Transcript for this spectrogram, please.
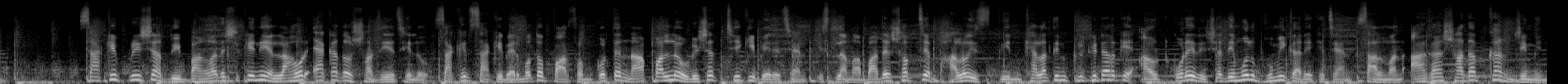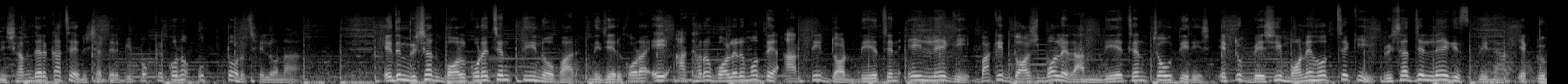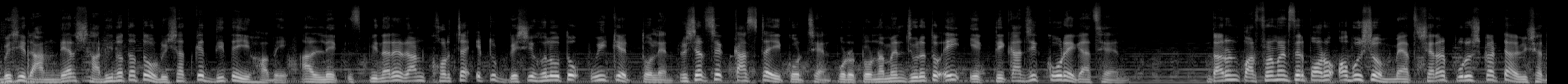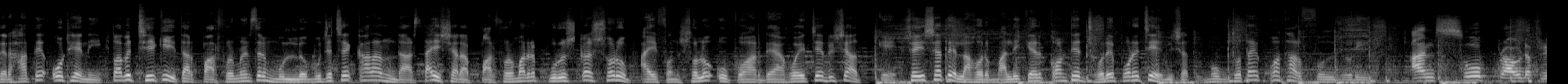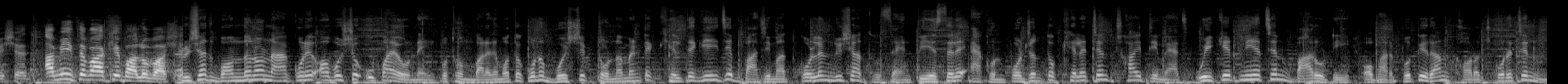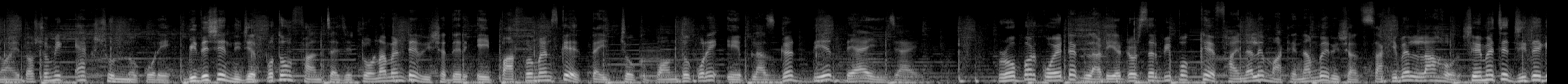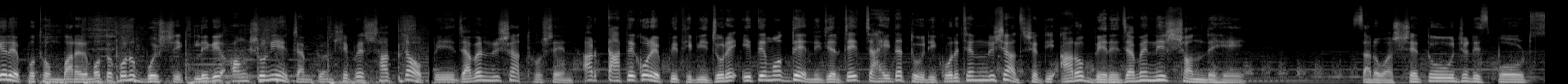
সাকিব, রিশাদ দুই বাংলাদেশিকে নিয়ে লাহোর একাদশ সাজিয়েছিল। সাকিব সাকিবের মতো পারফর্ম করতে না পারলেও রিশাদ ঠিকই পেরেছেন। ইসলামাবাদের সবচেয়ে ভালো স্পিন খেলাতিন ক্রিকেটারকে আউট করে রিশাদি মূল ভূমিকা রেখেছেন। সালমান আগা, সাদাব খান, জিমি নিশামদের কাছে রিশাদের বিপক্ষে কোনো উত্তর ছিল না। এদিন রিশাদ বল করেছেন তিন ওভার। নিজের করা এই আঠারো বলের মধ্যে আটটি ডট দিয়েছেন এই লেগই, বাকি দশ বলে রান দিয়েছেন চৌত্রিশ। একটু বেশি মনে হচ্ছে কি, রিশাদ যে লেগ স্পিনার, একটু বেশি রান দেওয়ার স্বাধীনতা তো রিশাদকে দিতেই হবে। আর লেগ স্পিনারের রান খরচা একটু বেশি হলেও তো উইকেট তোলেন। রিশাদ সে কাজটাই করছেন, পুরো টুর্নামেন্ট জুড়ে তো এই একটি কাজই করে গেছেন। দারুণ পারফরমেন্সের পরও অবশ্য ম্যাচ সেরার পুরস্কারটা ঋষাদের হাতে ওঠেনি। তবে ঠিকই তার পারফরমেন্সের মূল্য বুঝেছে কালান্দার তাই সেরা পারফরমারের পুরস্কার স্বরূপ আইফোন ষোলো উপহার দেয়া হয়েছে ঋষাদকে সেই সাথে লাহোর মালিকের কণ্ঠে ঝরে পড়েছে ঋষাদ মুগ্ধতায় কথার ফুলঝুরি। I am so proud of Rishad আমি ইতেমাকে ভালোবাসি। ঋষাদ বন্দনা না করে অবশ্য উপায়ও নেই। প্রথমবারের মতো কোনো বৈশ্বিক টুর্নামেন্টে খেলতে গিয়েই যে বাজিমাত করলেন ঋষাদ হোসেন পিএসএল এ এখন পর্যন্ত খেলেছেন ছয়টি ম্যাচ, উইকেট নিয়েছেন বারোটি, ওভার প্রতি রান খরচ করেছেন নয় দশমিক এক শূন্য করে। বিদেশে নিজের প্রথম ফ্রাঞ্চাইজি টুর্নামেন্টে ঋষাদের এই পারফরমেন্সকে তাই চোখ বন্ধ করে এ প্লাস গ্রেড দিয়ে দেয়াই যায়। রোববার কোয়েটা গ্লাডিয়েটর্সের বিপক্ষে ফাইনালে মাঠে নামবে রিশাদ সাকিবের লাহোর। সে ম্যাচে জিতে গেলে প্রথমবারের মতো কোনো বৈশ্বিক লিগে অংশ নিয়ে চ্যাম্পিয়নশিপের স্বাদটাও পেয়ে যাবেন রিশাদ হোসেন। আর তাতে করে পৃথিবী জুড়ে ইতিমধ্যে নিজের যে চাহিদা তৈরি করেছেন রিশাদ, সেটি আরও বেড়ে যাবে নিঃসন্দেহে। সারোয়ার সেতু, জিডি স্পোর্টস।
